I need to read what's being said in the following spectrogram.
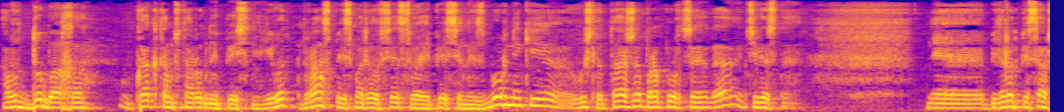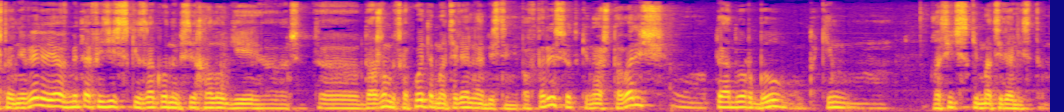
А вот до Баха, как там с народной песней. И вот Брамс пересмотрел все свои песенные сборники, вышла та же пропорция, да, интересная. Э, Бельрот писал, что не верю я в метафизические законы психологии, значит, э, должно быть какое-то материальное объяснение. Повторюсь, все-таки наш товарищ э, Теодор был таким классическим материалистом.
